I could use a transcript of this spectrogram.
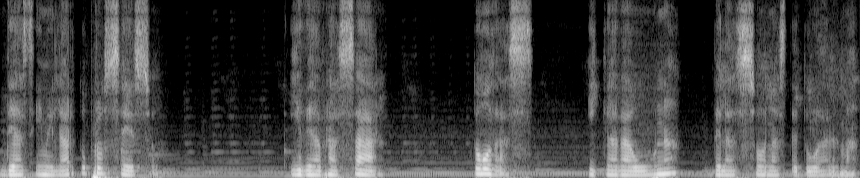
de asimilar tu proceso y de abrazar todas y cada una de las zonas de tu alma.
